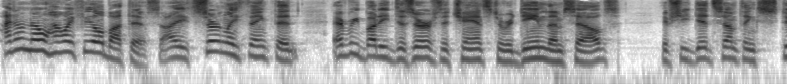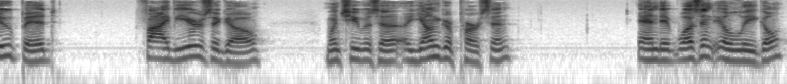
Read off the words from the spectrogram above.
I don't know how I feel about this. I certainly think that everybody deserves a chance to redeem themselves if she did something stupid five years ago when she was a, a younger person and it wasn't illegal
